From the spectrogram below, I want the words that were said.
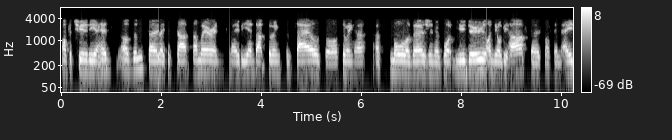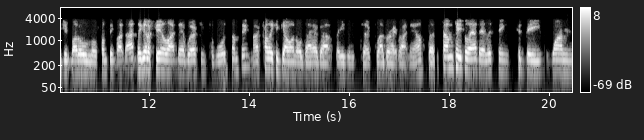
opportunity ahead of them so they can start somewhere and maybe end up doing some sales or doing a, a smaller version of what you do on your behalf. So it's like an agent model or something like that. They got to feel like they're working towards something. I probably could go on all day about reasons to collaborate right now, but some people out there listening could be one,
